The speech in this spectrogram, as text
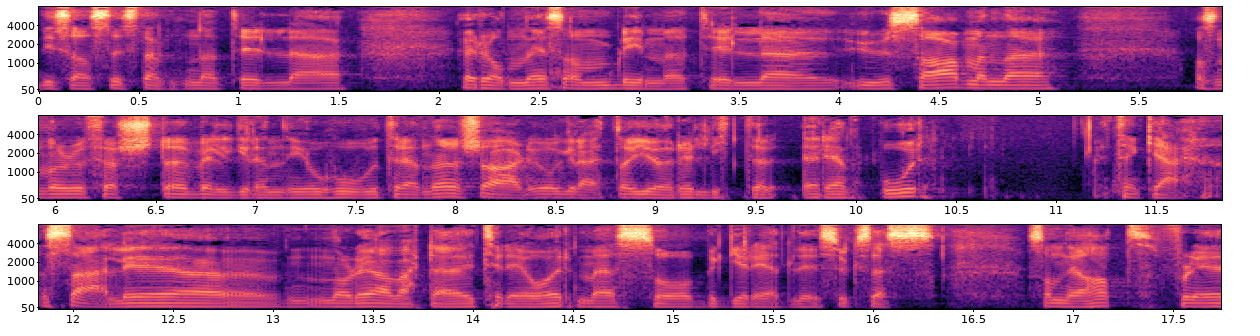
disse assistentene til eh, Ronny som blir med til eh, USA, men eh, altså når du først velger en ny hovedtrener, så er det jo greit å gjøre litt rent bord. Tenker jeg. Særlig når de har vært der i tre år med så begredelig suksess som de har hatt. Fordi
